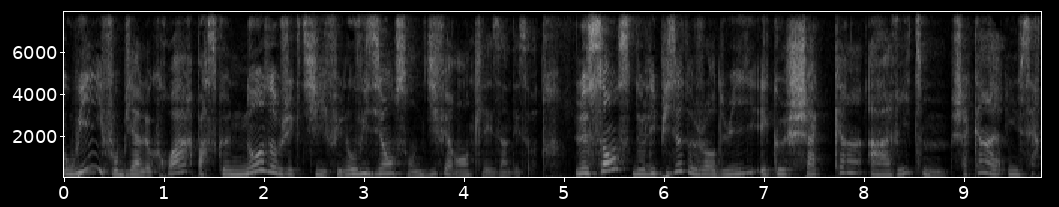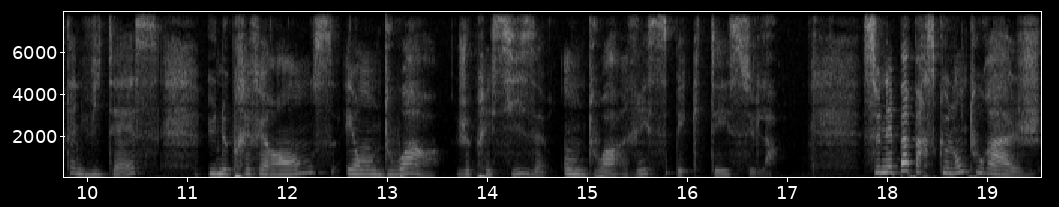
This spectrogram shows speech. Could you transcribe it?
Oui, il faut bien le croire parce que nos objectifs et nos visions sont différentes les uns des autres. Le sens de l'épisode aujourd'hui est que chacun a un rythme, chacun a une certaine vitesse, une préférence et on doit, je précise, on doit respecter cela. Ce n'est pas parce que l'entourage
